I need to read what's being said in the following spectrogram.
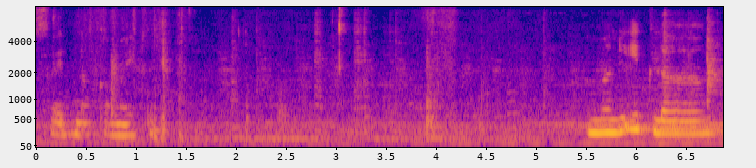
side ng kamay ko. Maliit lang.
